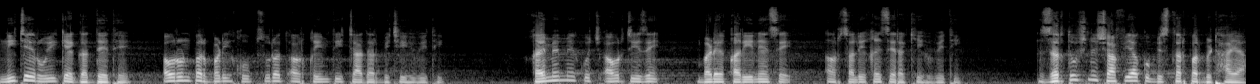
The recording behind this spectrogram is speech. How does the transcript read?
نیچے روئی کے گدے تھے اور ان پر بڑی خوبصورت اور قیمتی چادر بچھی ہوئی تھی۔ خیمے میں کچھ اور چیزیں بڑے قرینے سے اور سلیقے سے رکھی ہوئی تھیں۔ زرتوش نے شافیہ کو بستر پر بٹھایا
